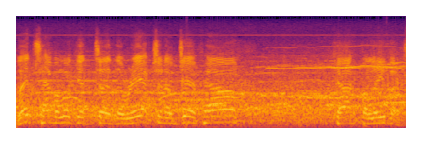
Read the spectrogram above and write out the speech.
Let's have a look at uh, the reaction of Jeff Howe. Can't believe it.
